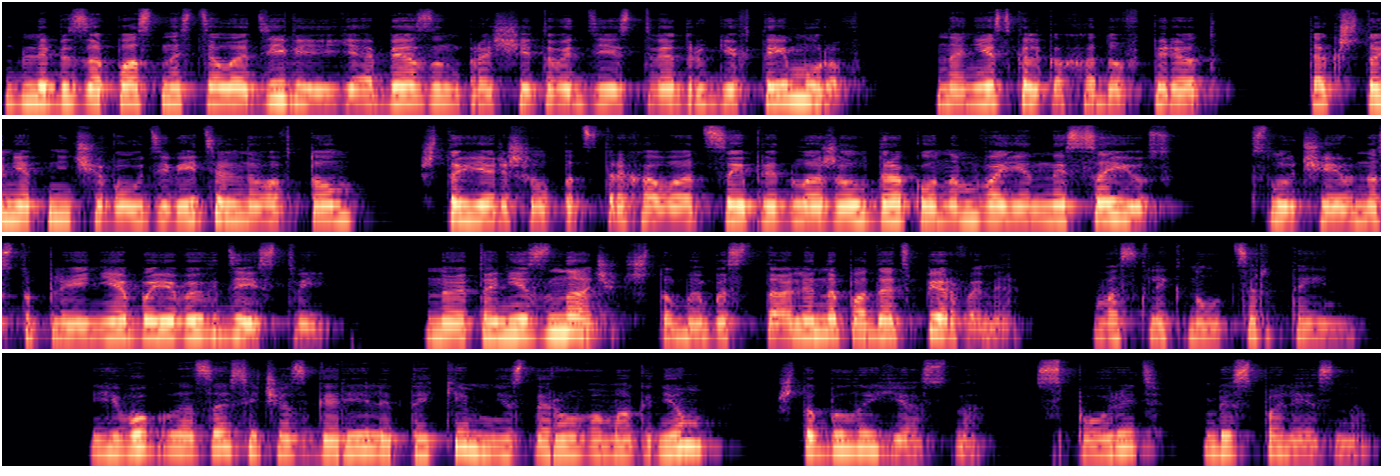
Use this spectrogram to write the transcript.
Для безопасности Ладивии я обязан просчитывать действия других таймуров на несколько ходов вперед, так что нет ничего удивительного в том, что я решил подстраховаться и предложил драконам военный союз в случае наступления боевых действий. Но это не значит, что мы бы стали нападать первыми», – воскликнул Цертейн. Его глаза сейчас горели таким нездоровым огнем, что было ясно – спорить бесполезно.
